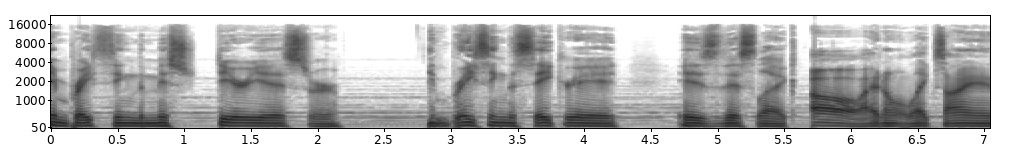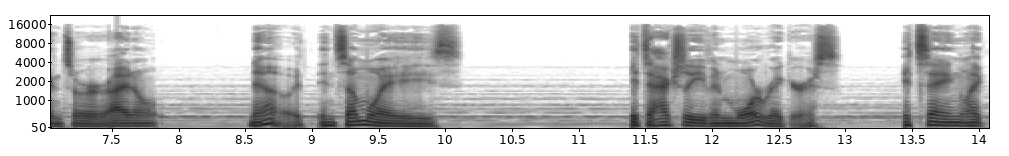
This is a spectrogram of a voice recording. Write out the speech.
embracing the mysterious or embracing the sacred is this like, oh, I don't like science or I don't. No, in some ways, it's actually even more rigorous. It's saying, like,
